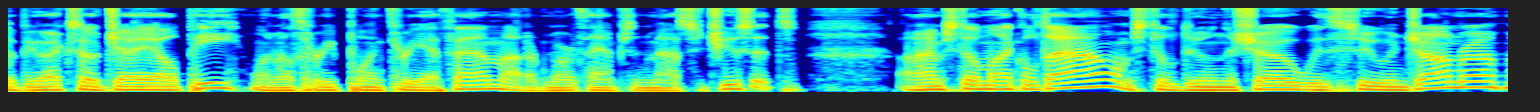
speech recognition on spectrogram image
WXOJLP 103.3 FM out of Northampton, Massachusetts. I'm still Michael Dow. I'm still doing the show with Sue and Genre.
